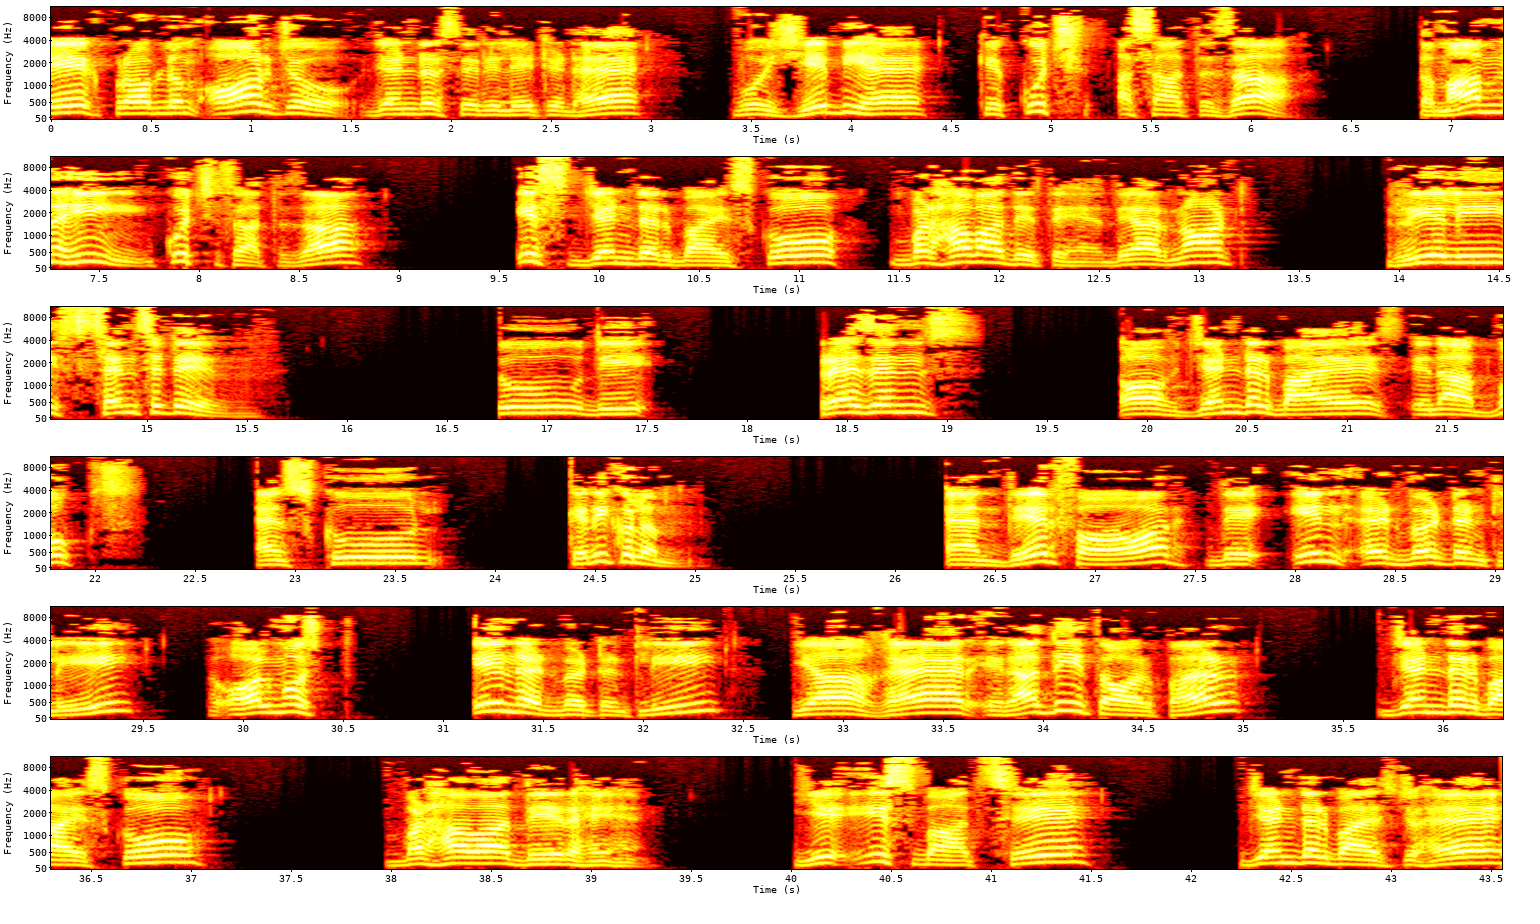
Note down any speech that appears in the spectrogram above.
ایک problem اور جو جینڈر سے ریلیٹڈ ہے وہ یہ بھی ہے کہ کچھ اساتذہ تمام نہیں کچھ اساتذہ اس جینڈر بایس کو بڑھاوا دیتے ہیں they are not really sensitive to the presence of gender bias in a books and school curriculum and therefore they inadvertently almost inadvertently یا غیر ارادی طور پر جینڈر بائس کو بڑھاوا دے رہے ہیں یہ اس بات سے جینڈر بائس جو ہے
